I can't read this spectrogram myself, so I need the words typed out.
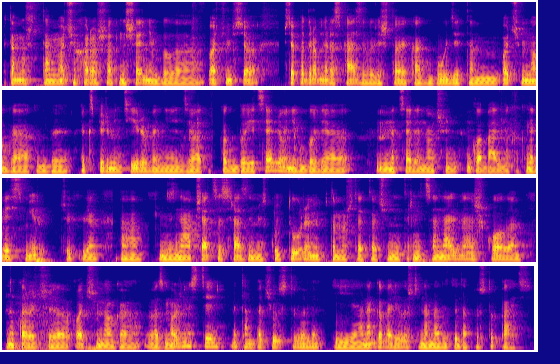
потому что там очень хорошее отношение было, очень все, все подробно рассказывали, что и как будет, там очень много как бы экспериментирования идет, как бы и цели у них были нацелены очень глобально, как на весь мир, чуть ли, а, не знаю, общаться с разными скульптурами, потому что это очень интернациональная школа. Ну, короче, очень много возможностей мы там почувствовали. И она говорила, что нам надо туда поступать.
